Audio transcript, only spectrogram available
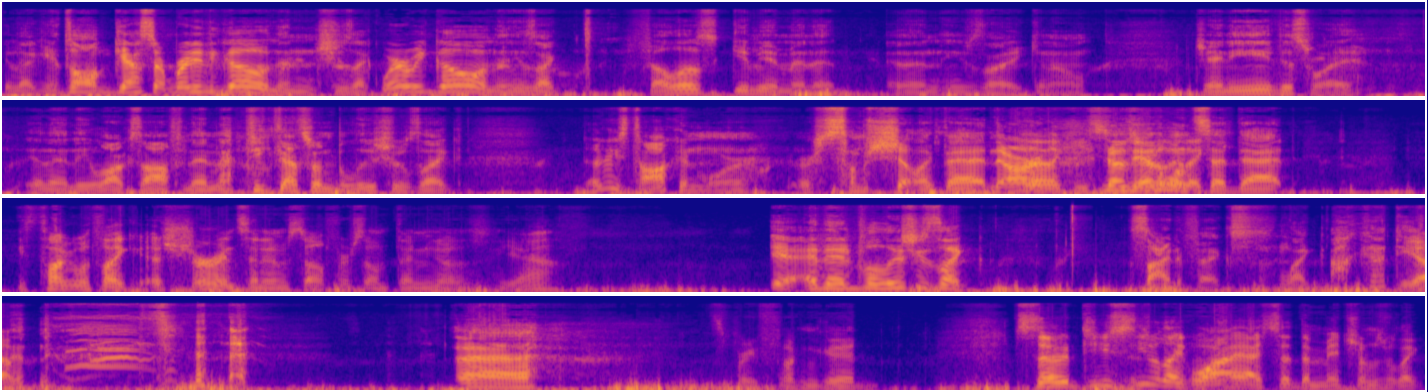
he's like, "It's all guessed up, ready to go." And then she's like, "Where are we going?" And he's like, "Fellas, give me a minute." And then he's like, "You know, Jenny, this way." And then he walks off. And then I think that's when Belushi was like, "Dougie's talking more," or some shit like that. Or, Yeah, like, he no, the other really, one like- said that. He's talking with like assurance in himself or something. He goes, "Yeah." Yeah, and then Belushi's like, "Side effects." I'm like, oh god damn Yep. it. uh, It's pretty fucking good. So, do you see like why I said the Mitchums were like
